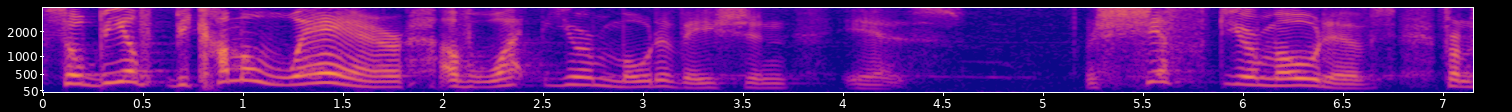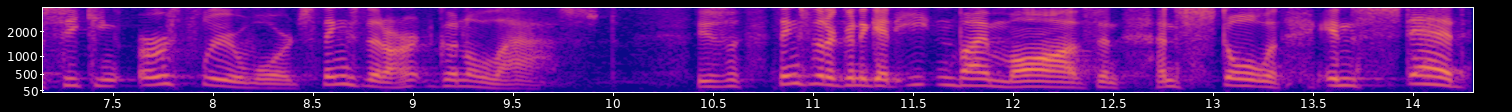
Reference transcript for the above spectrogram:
So be, become aware of what your motivation is. Shift your motives from seeking earthly rewards, things that aren't going to last. These things that are going to get eaten by moths and, and stolen. Instead,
